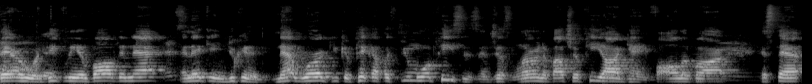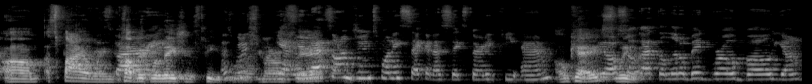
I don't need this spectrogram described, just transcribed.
there who are deeply involved in that, and they can you can network, you can pick up a few more pieces and just learn about your PR game for all of our it's that um aspiring, public relations people. That's you know what Yeah, and that's on June 22nd at 6:30 p.m. Okay, We also got the Little Big Bro Bo Young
